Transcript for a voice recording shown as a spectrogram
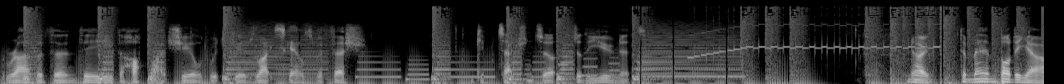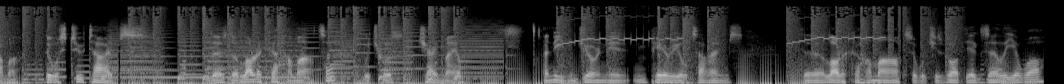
rather than the, the hoplite shield which gives like scales of a fish give protection to, to the unit. Now, the main body armour, there was two types. There's the Lorica Hamata, which was chainmail, and even during the imperial times, the Lorica Hamata, which is what the Auxilia were.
